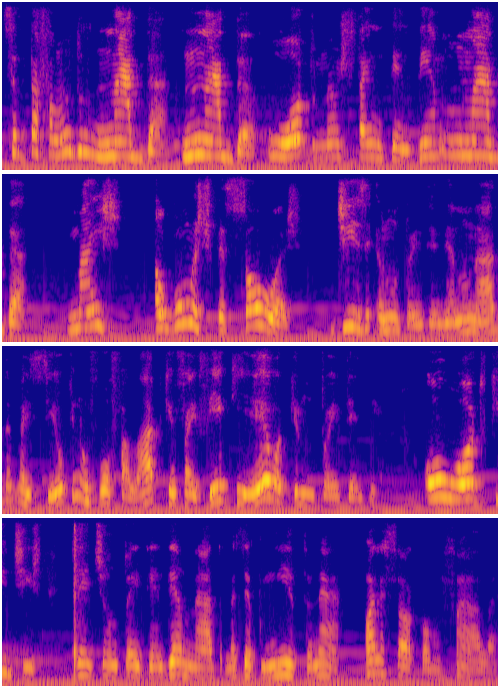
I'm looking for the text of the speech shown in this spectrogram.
você não está falando nada, nada. O outro não está entendendo nada. Mas algumas pessoas dizem: Eu não estou entendendo nada, mas eu que não vou falar, porque vai ver que eu aqui não estou entendendo. Ou o outro que diz: Gente, eu não estou entendendo nada, mas é bonito, né? Olha só como fala.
